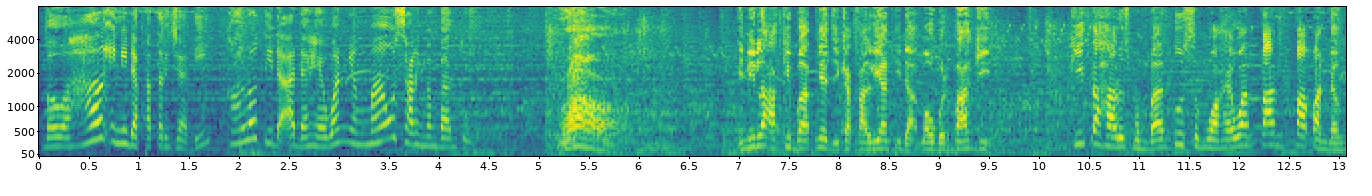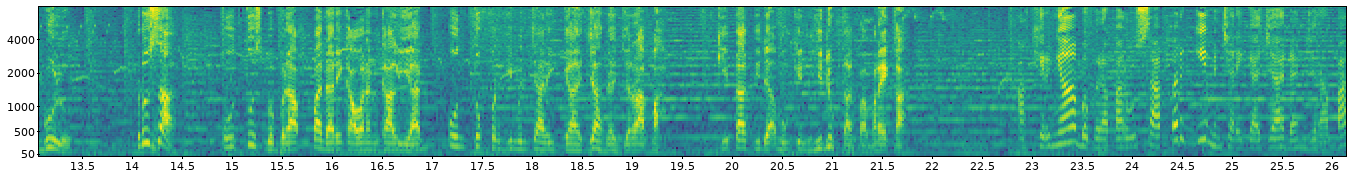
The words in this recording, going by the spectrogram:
bahwa hal ini dapat terjadi kalau tidak ada hewan yang mau saling membantu. Wow! Inilah akibatnya jika kalian tidak mau berbagi. Kita harus membantu semua hewan tanpa pandang bulu. Rusa, utus beberapa dari kawanan kalian untuk pergi mencari gajah dan jerapah. Kita tidak mungkin hidup tanpa mereka. Akhirnya beberapa rusa pergi mencari gajah dan jerapah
